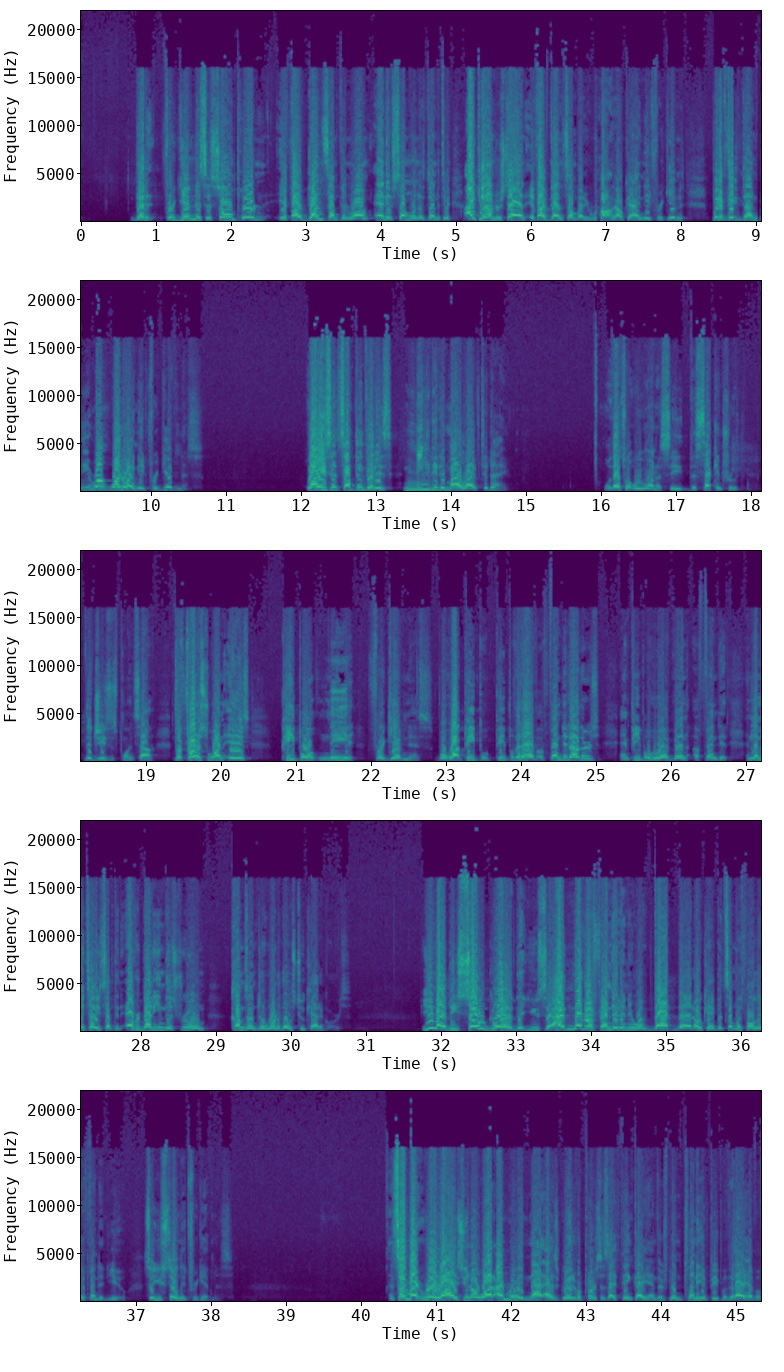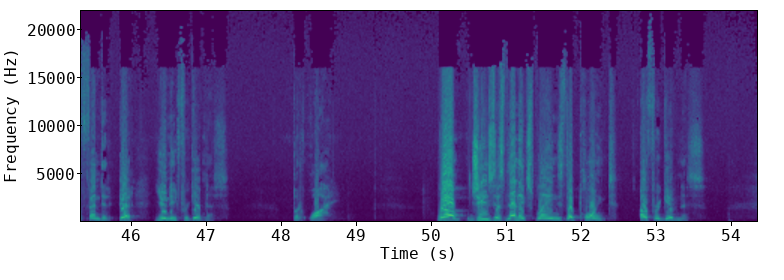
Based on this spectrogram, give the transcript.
that forgiveness is so important if I've done something wrong and if someone has done it to me? I can understand if I've done somebody wrong. Okay, I need forgiveness. But if they've done me wrong, why do I need forgiveness? Why is it something that is needed in my life today? Well, that's what we want to see. The second truth that Jesus points out. The first one is people need forgiveness. Well, what people? People that have offended others and people who have been offended. And let me tell you something everybody in this room comes under one of those two categories. You might be so good that you say, I've never offended anyone that bad. Okay, but someone's probably offended you. So you still need forgiveness. And some might realize, you know what, I'm really not as great of a person as I think I am. There's been plenty of people that I have offended. Good, you need forgiveness. But why? Well, Jesus then explains the point of forgiveness.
